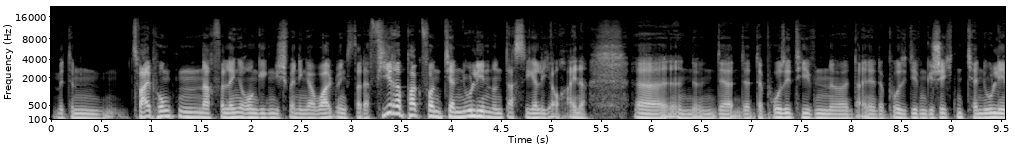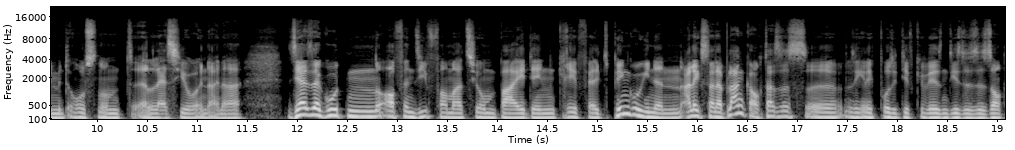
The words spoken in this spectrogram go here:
mit den zwei Punkten nach Verlängerung gegen die Schwenninger Wild Wings. Da der Viererpack von Tjanulin und das sicherlich auch einer äh, der, der, der, positiven, äh, eine der positiven Geschichten. Tjanulin mit Olsen und Alessio in einer sehr, sehr guten Offensivformation bei den Krefeld-Pinguinen. Alexander Blank, auch das ist äh, sicherlich positiv gewesen diese Saison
